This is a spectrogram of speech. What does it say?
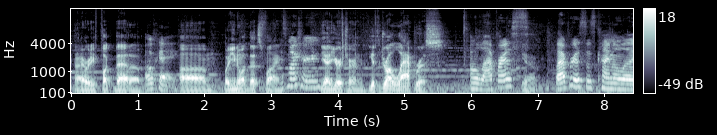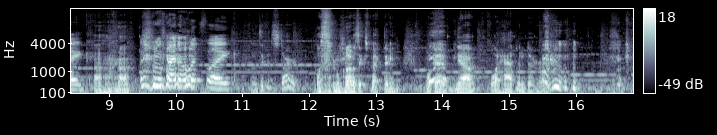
And I already fucked that up. Okay. Um, but you know what? That's fine. it's my turn. Yeah, your turn. You have to draw Lapras. Oh, Lapras. Yeah. Lapras is kind of like. Uh-huh. kind of looks like. That's a good start. Wasn't what I was expecting. Okay, yeah. What happened to her?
